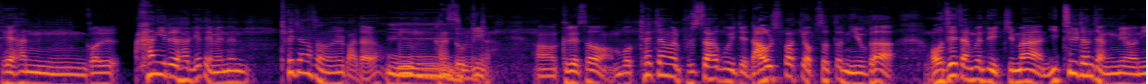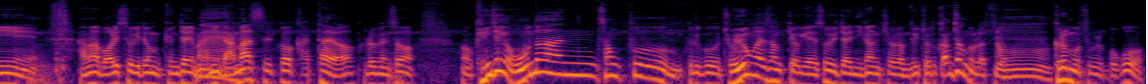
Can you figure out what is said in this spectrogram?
대한 걸 항의를 하게 되면은 퇴장 선언을 받아요. 음, 감독이. 맞습니다. 어 그래서 뭐 퇴장을 불사하고 이제 나올 수밖에 없었던 이유가 어제 장면도 있지만 이틀 전 장면이 아마 머릿속에 좀 굉장히 많이 네. 남았을 것 같아요. 그러면서 어, 굉장히 온화한 성품 그리고 조용한 성격의 소유자인 이강철 감독이 저도 깜짝 놀랐어요. 어. 그런 모습을 보고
